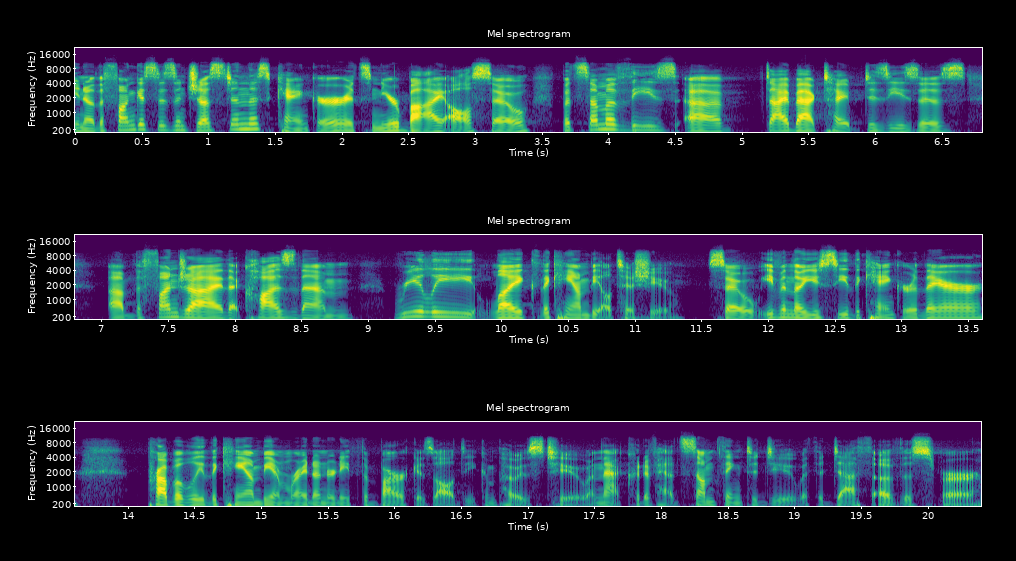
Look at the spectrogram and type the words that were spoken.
you know, the fungus isn't just in this canker, it's nearby also, but some of these uh, dieback type diseases, uh, the fungi that cause them really like the cambial tissue. So even though you see the canker there, probably the cambium right underneath the bark is all decomposed too, and that could have had something to do with the death of the spur.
